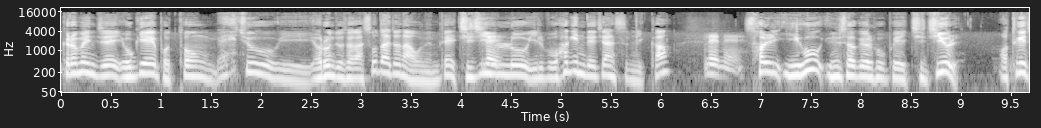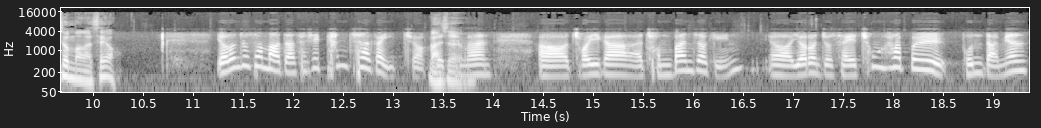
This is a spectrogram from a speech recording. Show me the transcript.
그러면 이제 여기에 보통 매주 이 여론조사가 쏟아져 나오는데 지지율로 일부 확인되지 않습니까? 네네. 설 이후 윤석열 후보의 지지율 어떻게 전망하세요? 여론조사마다 사실 편차가 있죠. 맞아요. 그렇지만 어, 저희가 전반적인 어, 여론조사의 총합을 본다면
